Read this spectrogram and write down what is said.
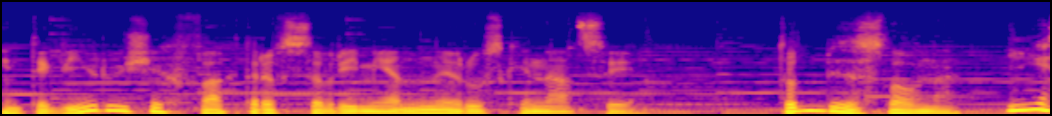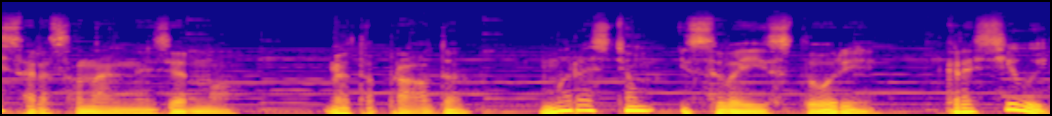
интегрирующих факторов современной русской нации. Тут, безусловно, есть рациональное зерно. Это правда. Мы растем из своей истории, красивой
